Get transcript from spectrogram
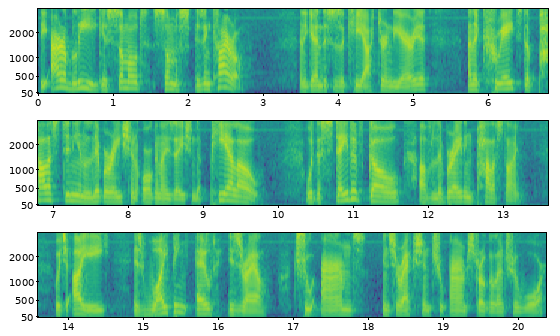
The Arab League is somewhat, some, is in Cairo. And again, this is a key actor in the area. And it creates the Palestinian Liberation Organization, the PLO, with the stated goal of liberating Palestine, which, i.e., is wiping out Israel through armed insurrection, through armed struggle, and through war.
